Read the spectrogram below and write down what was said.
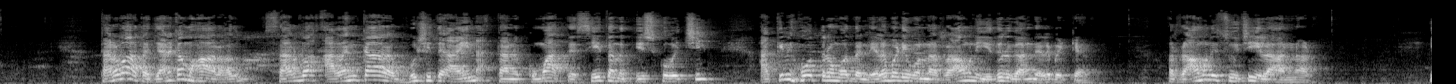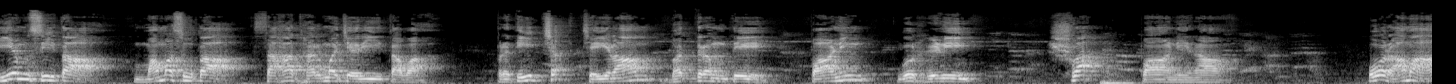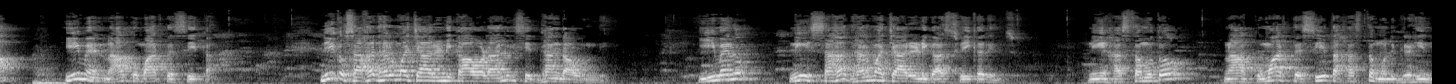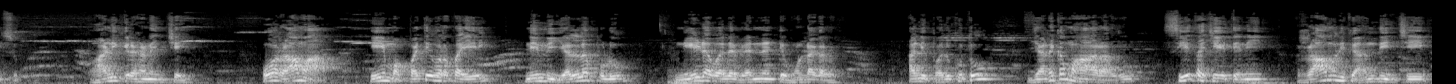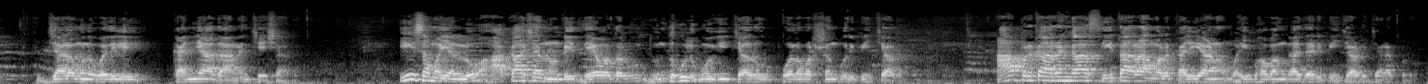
తర్వాత జనక మహారాజు సర్వ అలంకార భూషిత అయిన తన కుమార్తె సీతను తీసుకువచ్చి అగ్నిహోత్రం వద్ద నిలబడి ఉన్న రాముని ఎదురుగా నిలబెట్టాడు. రాముని చూచి ఇలా అన్నాడు ఇయం సీత మమ సుత సహధర్మచరీ తవ ప్రతీచ్ఛ చైనాం భద్రం తే పాణిం గుర్హిణి శ్వపాణినా ఓ రామ ఈమె నా కుమార్తె సీత. నీకు సహధర్మచారిణి కావడానికి సిద్ధంగా ఉంది. ఈమెను నీ సహధర్మచారిణిగా స్వీకరించు. నీ హస్తముతో నా కుమార్తె సీత హస్తముని గ్రహించు. పాణిగ్రహణం చెయ్యి ఓ రామ ఈమె పతివ్రతయ్యి నిన్ను ఎల్లప్పుడూ నీడవలె వెన్నంటి ఉండగలవు అని పలుకుతూ జనక మహారాజు సీత చేతిని రామునికి అందించి జలమును వదిలి కన్యాదానం చేశాడు. ఈ సమయంలో ఆకాశం నుండి దేవతలు దుందుహులు మోగించారు పూలవర్షం కురిపించారు. ఆ ప్రకారంగా సీతారాముల కళ్యాణం వైభవంగా జరిపించాడు జనకుడు.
